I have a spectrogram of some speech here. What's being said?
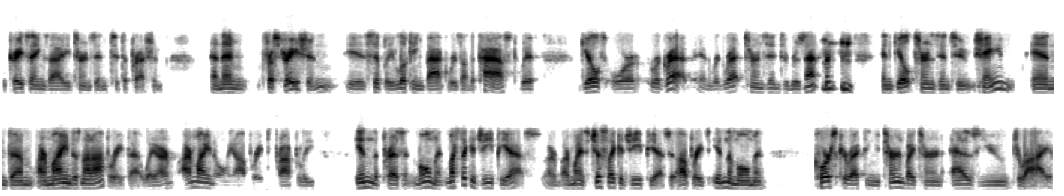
It creates anxiety, turns into depression. And then frustration is simply looking backwards on the past with guilt or regret. And regret turns into resentment, and guilt turns into shame. And um, our mind does not operate that way. Our, our mind only operates properly in the present moment, much like a GPS. Our, our mind's just like a GPS, it operates in the moment, course correcting you turn by turn as you drive.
